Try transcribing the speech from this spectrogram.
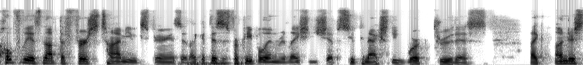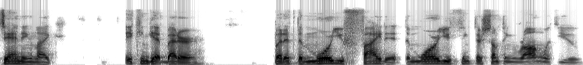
Hopefully, it's not the first time you experience it. Like, if this is for people in relationships who can actually work through this, like understanding, like, it can get better. But if the more you fight it, the more you think there's something wrong with you,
